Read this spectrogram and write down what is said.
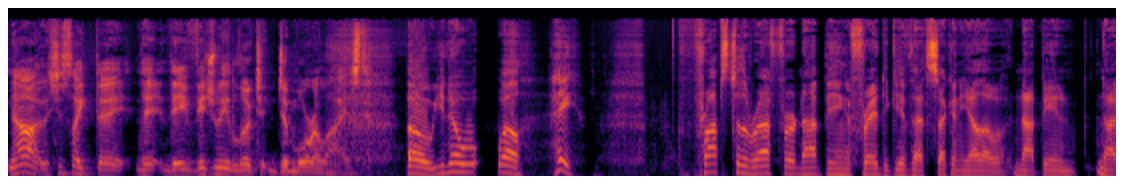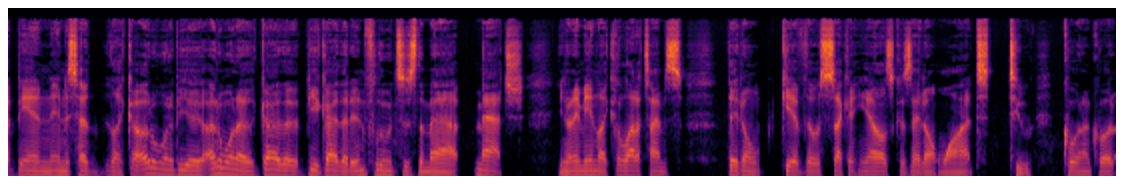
No, it was just like the, the they visually looked demoralized. Oh, you know, well, hey, props to the ref for not being afraid to give that second yellow, not being not being in his head like, oh, I don't want to be a, I don't want a guy that be a guy that influences the map match. You know what I mean? Like a lot of times they don't give those second yells because they don't want to quote unquote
